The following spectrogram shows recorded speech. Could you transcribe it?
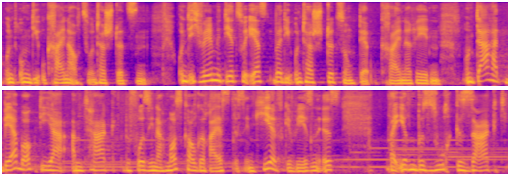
und um die Ukraine auch zu unterstützen. Und ich will mit dir zuerst über die Unterstützung der Ukraine reden. Und da hat Baerbock, die ja am Tag, bevor sie nach Moskau gereist ist, in Kiew gewesen ist, bei ihrem Besuch gesagt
